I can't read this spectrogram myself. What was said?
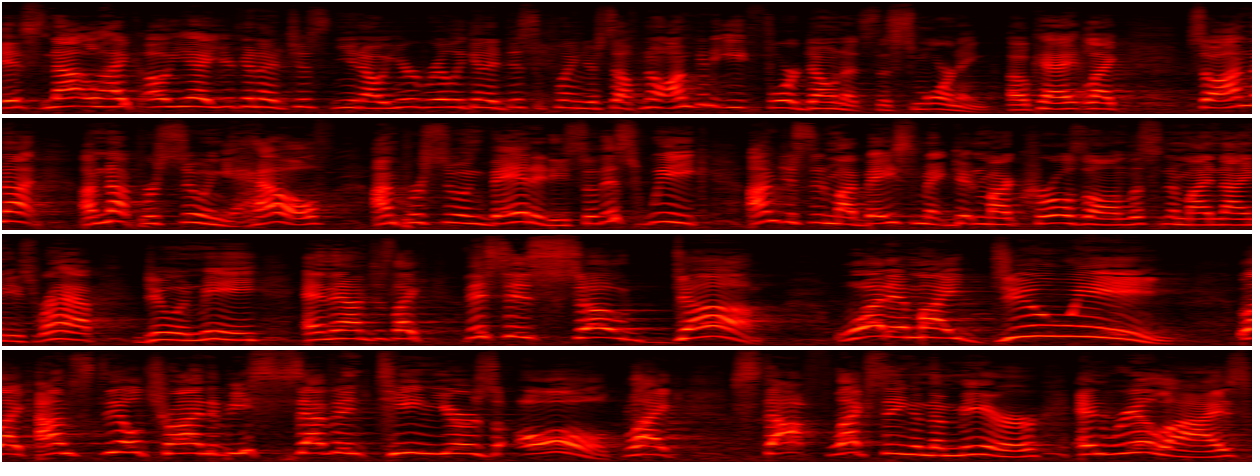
it's not like, oh, yeah, you're going to just, you know, you're really going to discipline yourself. No, I'm going to eat four donuts this morning, okay? Like, so I'm not, I'm not pursuing health. I'm pursuing vanity. So this week, I'm just in my basement getting my curls on, listening to my 90s rap, doing me. And then I'm just like, this is so dumb. What am I doing? Like, I'm still trying to be 17 years old. Like, stop flexing in the mirror and realize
